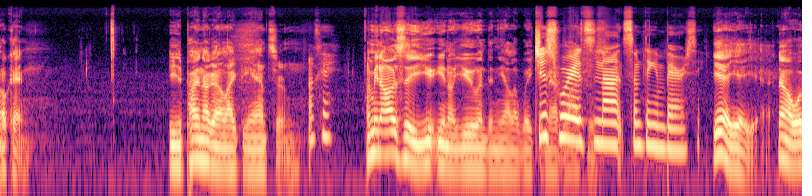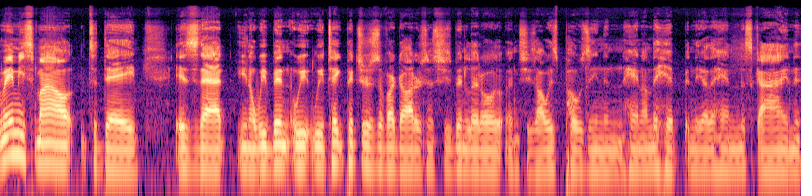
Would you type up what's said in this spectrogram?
Okay. You're probably not gonna like the answer. Okay. I mean, obviously, you you know, you and Daniela waking Just where it's was- not something embarrassing. Yeah, yeah, yeah. No, what made me smile today is that you know we've been we we take pictures of our daughter since she's been little, and she's always posing and hand on the hip and the other hand in the sky, and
